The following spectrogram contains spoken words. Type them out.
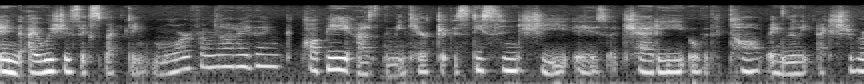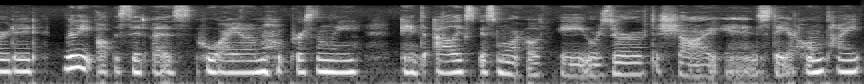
And I was just expecting more from that, I think. Poppy, as the main character, is decent. She is a chatty, over the top and really extroverted really opposite as who I am personally and Alex is more of a reserved, shy, and stay-at-home type.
